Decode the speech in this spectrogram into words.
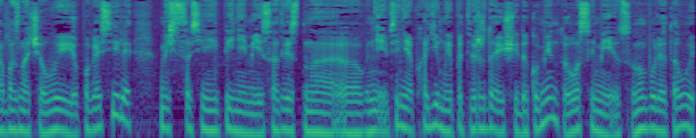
обозначил, вы ее погасили вместе со всеми пенями, и, соответственно, э, все необходимые подтверждающие документы у вас имеются. Но более того,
